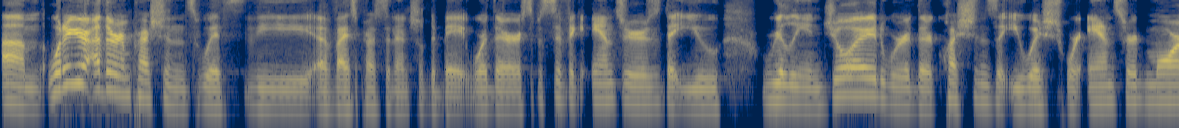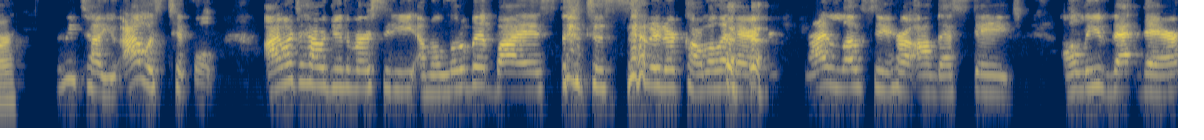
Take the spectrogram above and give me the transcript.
Um, what are your other impressions with the uh, vice presidential debate? Were there specific answers that you really enjoyed? Were there questions that you wish were answered more? Let me tell you, I was tickled. I went to Howard University. I'm a little bit biased to Senator Kamala Harris. I love seeing her on that stage. I'll leave that there.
